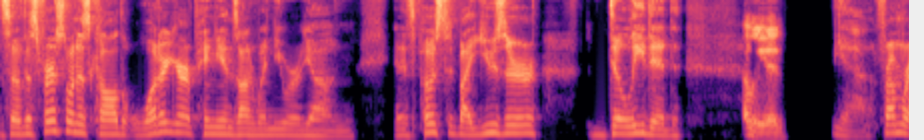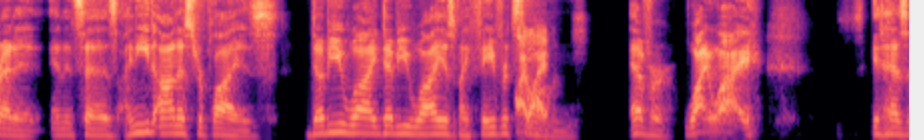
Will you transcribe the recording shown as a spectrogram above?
So this first one is called "What are your opinions on when you were young?" and it's posted by user deleted Deleted. yeah, from Reddit, and it says, "I need honest replies. WYWY is my favorite Why, why? song ever. Why why? It has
